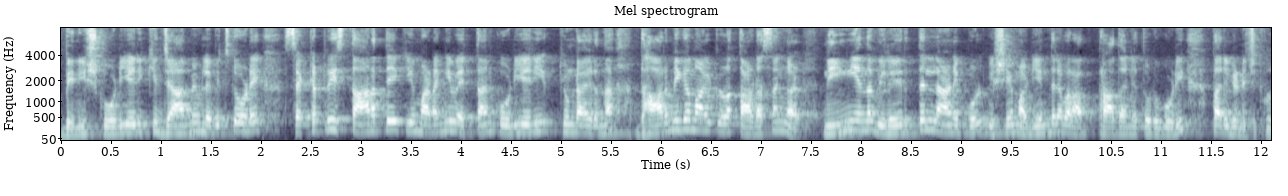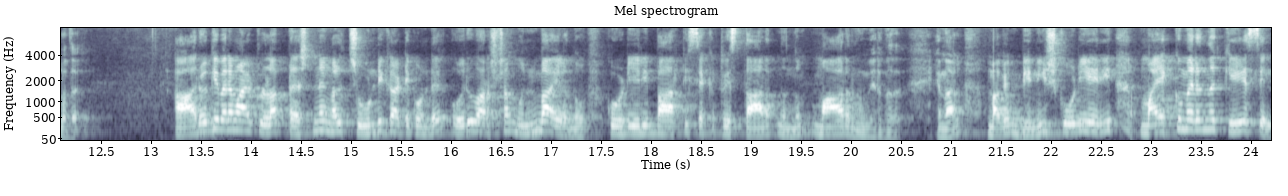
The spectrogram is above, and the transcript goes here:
ബിനീഷ് കോടിയേരിക്ക് ജാമ്യം ലഭിച്ചതോടെ സെക്രട്ടറി സ്ഥാനത്തേക്ക് മടങ്ങി എത്താൻ കോടിയേരിക്കുണ്ടായിരുന്ന ധാർമ്മികമായിട്ടുള്ള തടസ്സങ്ങൾ നീങ്ങിയെന്ന വിലയിരുത്തലിലാണ് ഇപ്പോൾ വിഷയം അടിയന്തര പ്രാ- പ്രാധാന്യത്തോടു കൂടി പരിഗണിച്ചിട്ടുള്ളത്. ആരോഗ്യപരമായിട്ടുള്ള പ്രശ്നങ്ങൾ ചൂണ്ടിക്കാട്ടിക്കൊണ്ട് ഒരു വർഷം മുൻപായിരുന്നു കോടിയേരി പാർട്ടി സെക്രട്ടറി സ്ഥാനത്ത് നിന്നും മാറി നിന്നിരുന്നത്. എന്നാൽ മകൻ ബിനീഷ് കോടിയേരി മയക്കുമരുന്ന് കേസിൽ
